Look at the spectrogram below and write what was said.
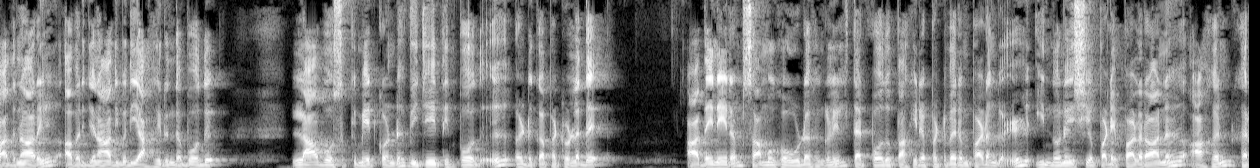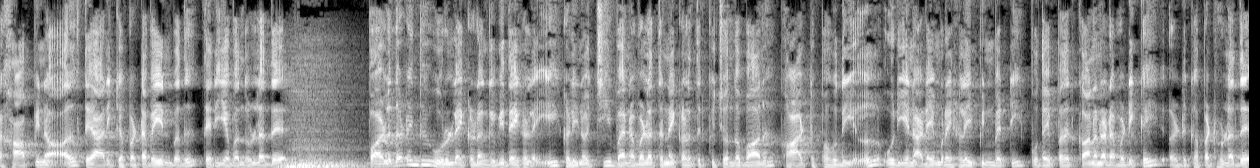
பதினாறில் அவர் ஜனாதிபதியாக இருந்தபோது லாவோஸுக்கு மேற்கொண்டு விஜயத்தின் போது எடுக்கப்பட்டுள்ளது. அதே நேரம் சமூக ஊடகங்களில் தற்போது பகிரப்பட்டு வரும் படங்கள் இந்தோனேசிய படைப்பாளரான அகன் ஹர்ஹாப்பினால் தயாரிக்கப்பட்டவை என்பது தெரிய வந்துள்ளது பழுதடைந்த உருளைக்கிழங்கு விதைகளை கிளிநொச்சி வனவள திணைக்களத்திற்கு சொந்தமான காட்டுப் பகுதியில் உரிய நடைமுறைகளை பின்பற்றி புதைப்பதற்கான நடவடிக்கை எடுக்கப்பட்டுள்ளது.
